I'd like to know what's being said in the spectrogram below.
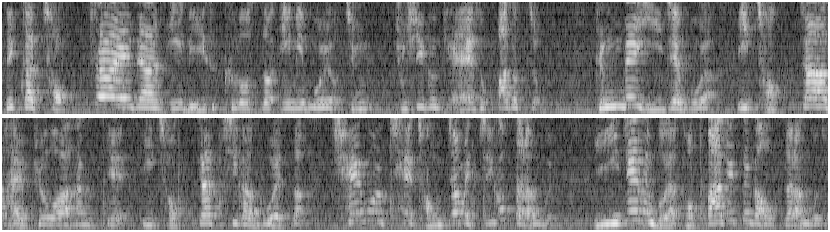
그러니까 적자에 대한 이 리스크로서 이미 뭐예요? 지금 주식은 계속 빠졌죠. 근데 이제 뭐야? 이 적자 발표와 함께 이 적자치가 뭐했다? 최고 최 정점에 찍었다라는 거예요. 이제는 뭐야? 더 빠질 데가 없다라는 거죠.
